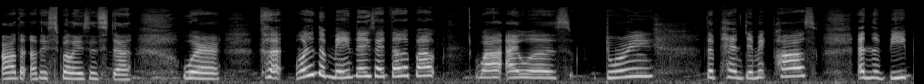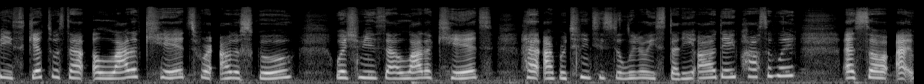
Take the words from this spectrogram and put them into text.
all the other spellers and stuff were one of the main things I thought about while I was during the pandemic pause and the BB skipped was that a lot of kids were out of school, which means that a lot of kids had opportunities to literally study all day, possibly. And so, I,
